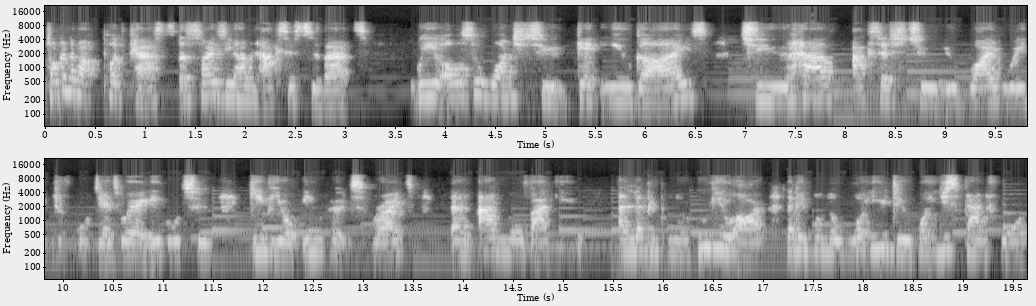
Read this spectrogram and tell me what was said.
talking about podcasts, aside you having access to that, we also want to get you guys to have access to a wide range of audience where you're able to give your input, right? And add more value and let people know who you are, let people know what you do, what you stand for,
